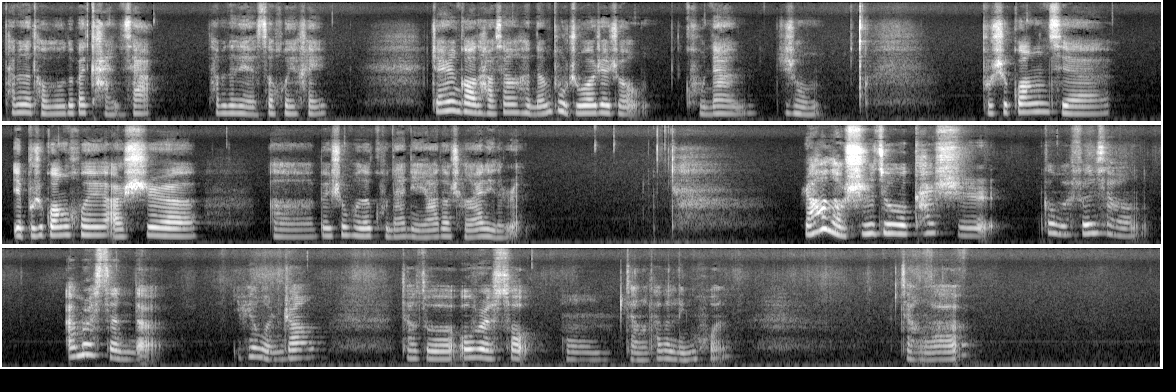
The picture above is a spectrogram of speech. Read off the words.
他们的头颅都被砍下。他们的脸色灰黑 j e r e n God 好像很能捕捉这种苦难，这种不是光洁，也不是光辉，而是呃被生活的苦难碾压到尘埃里的人。然后老师就开始跟我们分享 Emerson 的一篇文章，叫做 Oversoul，嗯，讲了他的灵魂。讲了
